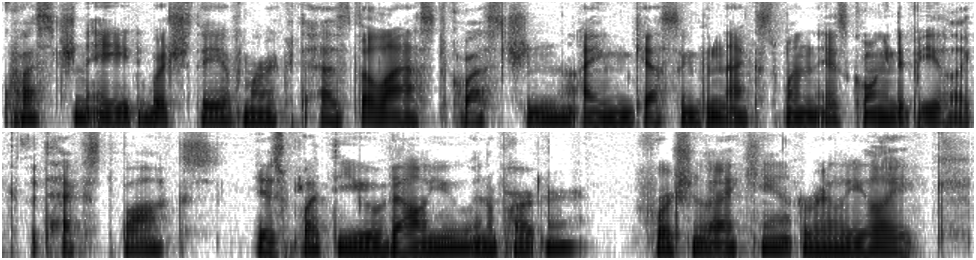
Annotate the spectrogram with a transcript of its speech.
Question 8, which they have marked as the last question, I'm guessing the next one is going to be like the text box is what do you value in a partner? Fortunately, I can't really like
